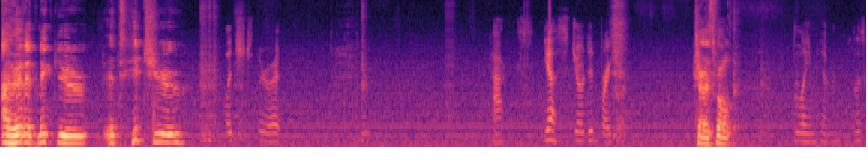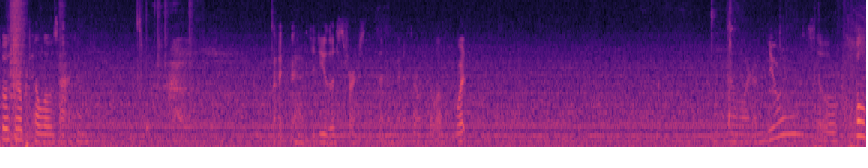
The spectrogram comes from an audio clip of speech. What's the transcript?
I heard it nick you. It hit you. Glitched through it. Hacks. Yes, Joe did break it. Joe's fault. Blame him. Let's go throw pillows at him. I I have to do this first, then I'm gonna throw a pillow. What? I don't know what I'm doing, so full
